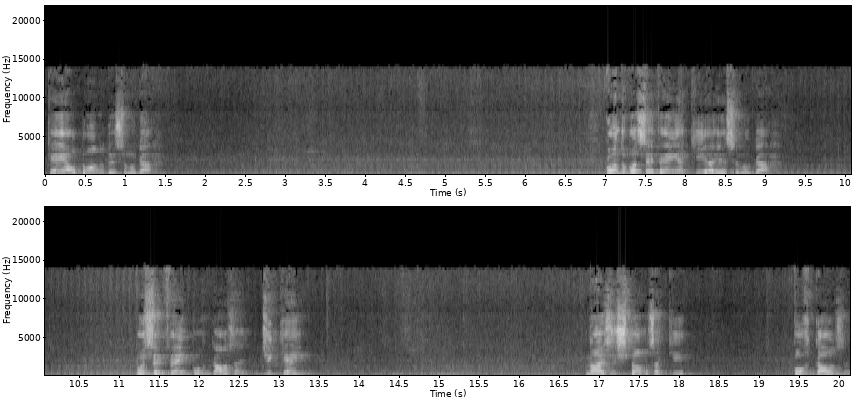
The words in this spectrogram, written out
quem é o dono desse lugar? Quando você vem aqui a esse lugar, você vem por causa de quem? Nós estamos aqui por causa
